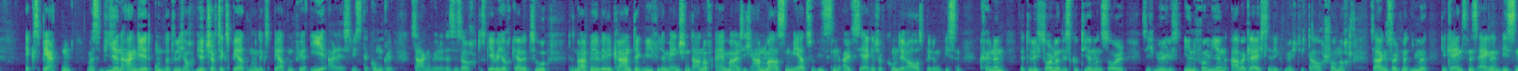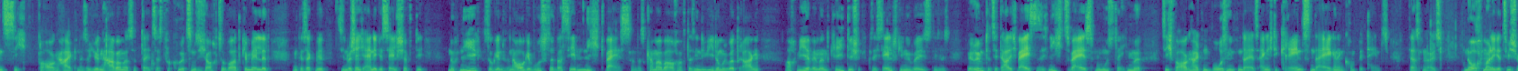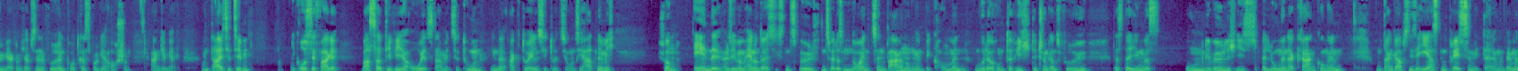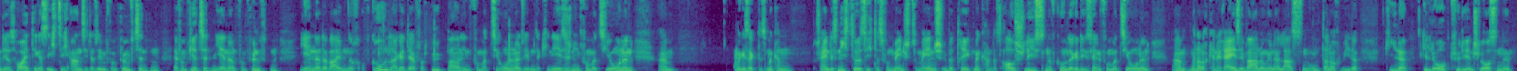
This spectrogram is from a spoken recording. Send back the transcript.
Experten, was Viren angeht und natürlich auch Wirtschaftsexperten und Experten für eh alles, wie es der Gunkel sagen würde. Das ist auch, das gebe ich auch gerne zu. Das macht mich ein wenig grantig, wie viele Menschen dann auf einmal sich anmaßen, mehr zu wissen, als sie eigentlich aufgrund ihrer Ausbildung wissen können. Natürlich soll man diskutieren, man soll sich möglichst informieren, aber gleichzeitig möchte ich da auch schon noch sagen, sollte man immer die Grenzen des eigenen Wissens sich vor Augen halten. Also Jürgen Habermas hat da jetzt erst vor kurzem sich auch zu Wort gemeldet und gesagt, wir sind wahrscheinlich eine Gesellschaft, die noch nie so genau gewusst hat, was sie eben nicht weiß. Und das kann man aber auch auf das Individuum übertragen. Auch wir, wenn man kritisch sich selbst gegenüber ist, dieses berühmte Zitat, ich weiß, dass ich nichts weiß, man muss da immer sich vor Augen halten, wo sind denn da jetzt eigentlich die Grenzen der eigenen Kompetenz. Das nur als nochmalige Zwischenbemerkung. Ich habe es in einer früheren Podcast-Folge auch schon angemerkt. Und da ist jetzt eben die große Frage, was hat die WHO jetzt damit zu tun in der aktuellen Situation? Sie hat nämlich schon Ende, also eben am 31.12.2019 Warnungen bekommen, wurde auch unterrichtet schon ganz früh, dass da irgendwas ungewöhnlich ist bei Lungenerkrankungen. Und dann gab es diese ersten Pressemitteilungen. Wenn man die aus heutiger Sicht sich ansieht, also eben vom 15., äh, vom 14. Jänner und vom 5. Jänner, da war eben noch auf Grundlage der verfügbaren Informationen, also eben der chinesischen Informationen, ähm, man gesagt, dass man kann, scheint es nicht so, dass sich das von Mensch zu Mensch überträgt. Man kann das ausschließen auf Grundlage dieser Informationen. Ähm, man hat auch keine Reisewarnungen erlassen und dann auch wieder China gelobt für die entschlossene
